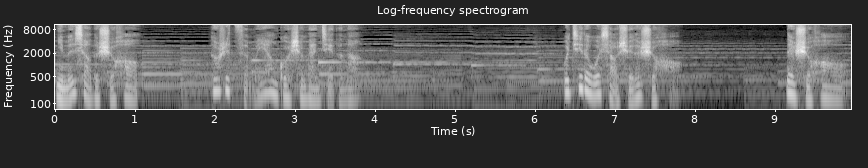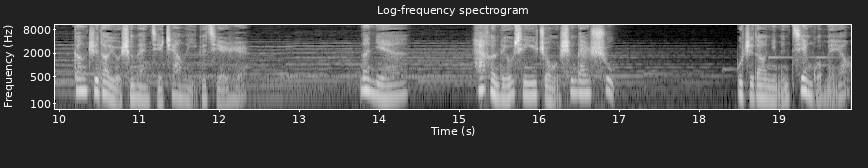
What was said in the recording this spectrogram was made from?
你们小的时候都是怎么样过圣诞节的呢？我记得我小学的时候，那时候刚知道有圣诞节这样的一个节日，那年。还很流行一种圣诞树，不知道你们见过没有？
